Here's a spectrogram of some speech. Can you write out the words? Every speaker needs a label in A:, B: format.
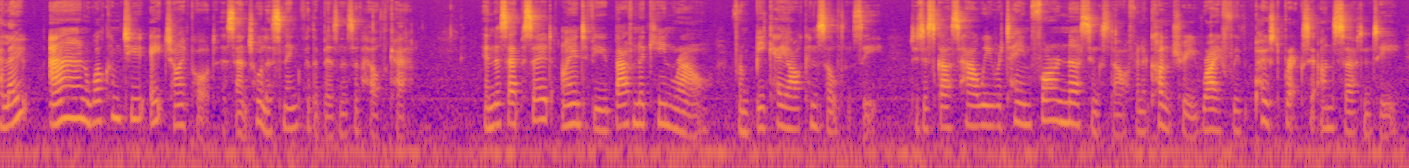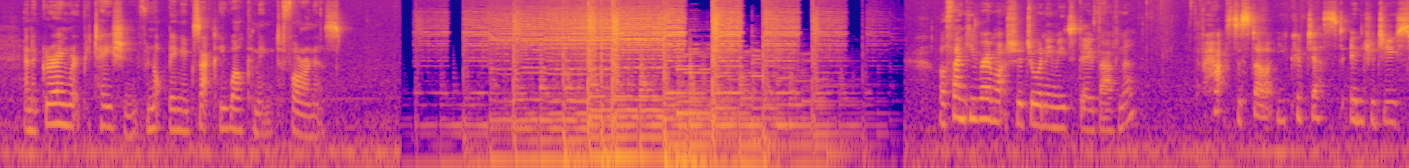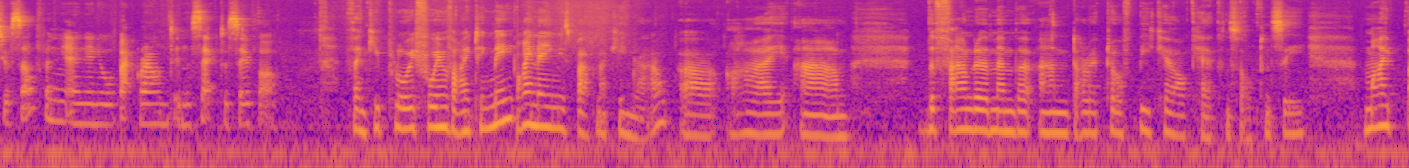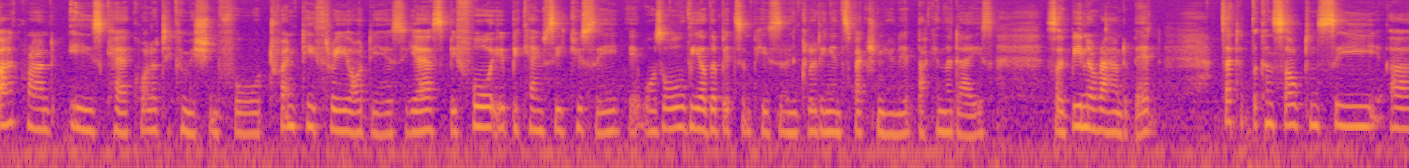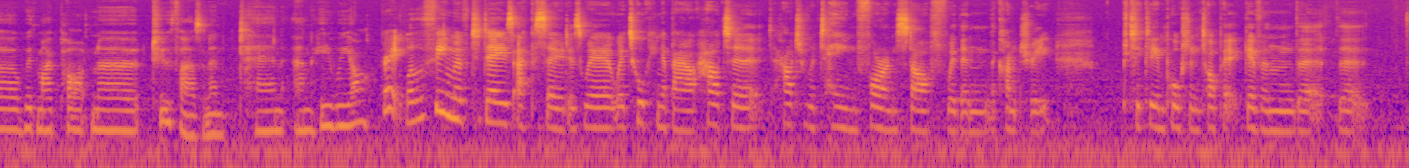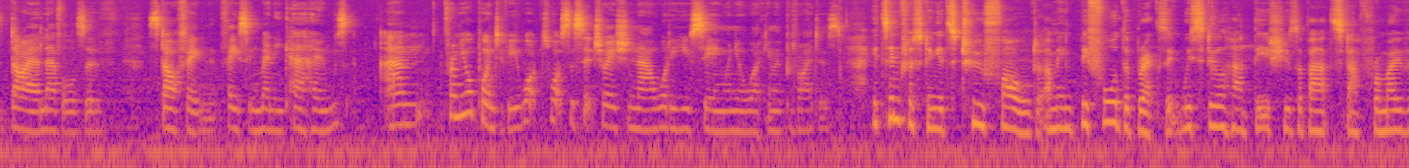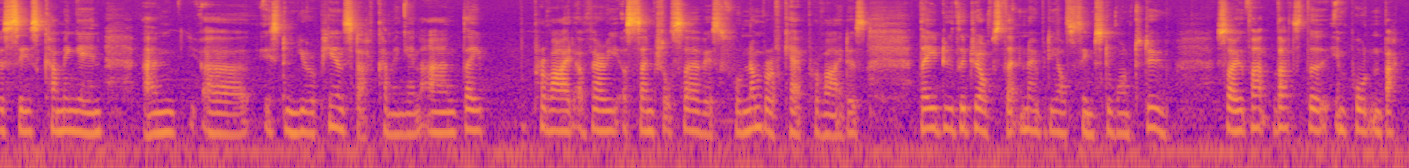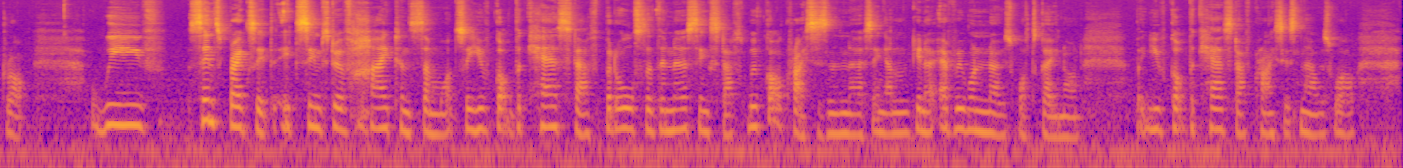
A: Hello, and welcome to HIPod, Essential Listening for the Business of Healthcare. In this episode, I interview Bhavna Keane-Rao from BKR Consultancy to discuss how we retain foreign nursing staff in a country rife with post Brexit uncertainty and a growing reputation for not being exactly welcoming to foreigners. Well, thank you very much for joining me today, Bhavna perhaps to start, you could just introduce yourself and, and your background in the sector so far.
B: Thank you, Ploy, for inviting me. My name is Bhavna Keane-Rao. Uh, I am the founder, member, and director of BKR Care Consultancy. My background is Care Quality Commission for 23 odd years. Yes, before it became CQC, it was all the other bits and pieces, including inspection unit back in the days. So I've been around a bit set up the consultancy uh, with my partner 2010 and here we are.
A: Great. Well the theme of today's episode is we're, we're talking about how to how to retain foreign staff within the country. Particularly important topic given the, the, the dire levels of staffing facing many care homes um, from your point of view, what's what's the situation now? What are you seeing when you're working with providers?
B: It's interesting. It's twofold. I mean, before the Brexit, we still had the issues about staff from overseas coming in, and uh, Eastern European staff coming in, and they provide a very essential service for a number of care providers. They do the jobs that nobody else seems to want to do. So that that's the important backdrop. We've since Brexit, it seems to have heightened somewhat. So you've got the care staff, but also the nursing staff. We've got a crisis in nursing, and you know everyone knows what's going on. But you've got the care staff crisis now as well.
